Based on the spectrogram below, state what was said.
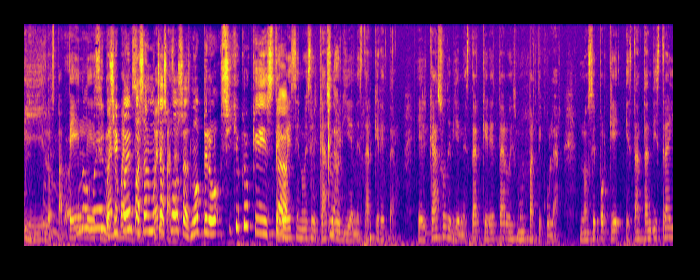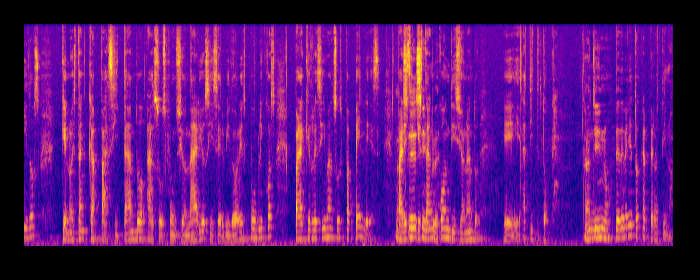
y los papeles. No, y bueno, bueno, sí bueno, pueden sí, pasar puede muchas pasar. cosas, ¿no? Pero sí, yo creo que esta... Pero ese no es el caso de. Bienestar Querétaro. El caso de Bienestar Querétaro es muy particular. No sé por qué están tan distraídos que no están capacitando a sus funcionarios y servidores públicos para que reciban sus papeles. Parece que están condicionando. Eh, a ti te toca. A ti Mm, no. Te debería tocar, pero a ti no.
